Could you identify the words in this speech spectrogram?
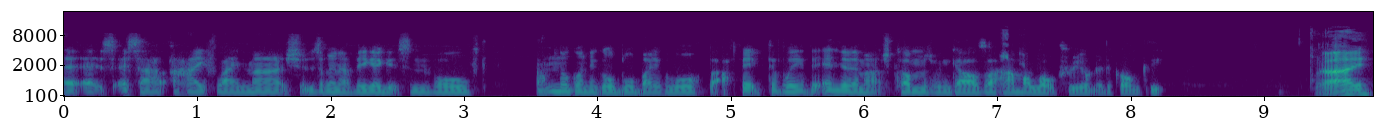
it's it's a, a high flying match. Zelina Vega gets involved. I'm not going to go blow by blow, but effectively, the end of the match comes when Garza hammer locks Rey onto the concrete. Aye.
